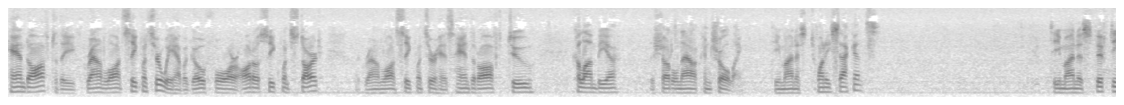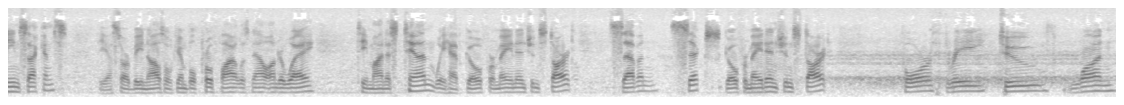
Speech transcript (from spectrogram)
handoff to the ground launch sequencer. We have a go for auto sequence start. The ground launch sequencer has handed off to Columbia. The shuttle now controlling. T minus 20 seconds. T minus 15 seconds. The SRB nozzle gimbal profile is now underway. T minus 10. We have go for main engine start. 7, 6. Go for main engine start. 4, 3, 2, 1.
